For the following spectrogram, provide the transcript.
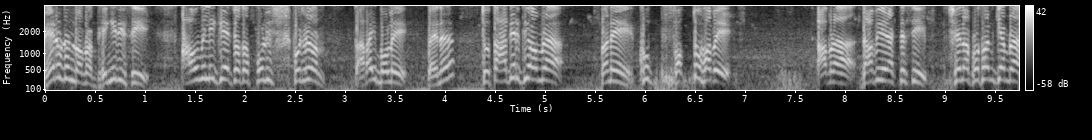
মেরুদণ্ড আমরা ভেঙে দিছি। আওয়ামী লীগের যত পুলিশ প্রশাসন, তারাই বলে, তাই না? তো তাদেরকেও আমরা মানে খুব শক্তভাবে আমরা দাবি রাখতেছি। সেনা প্রধানকে আমরা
